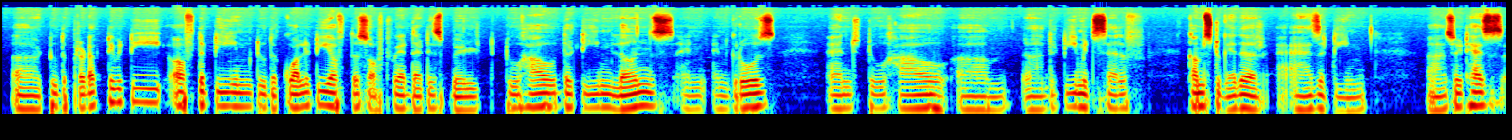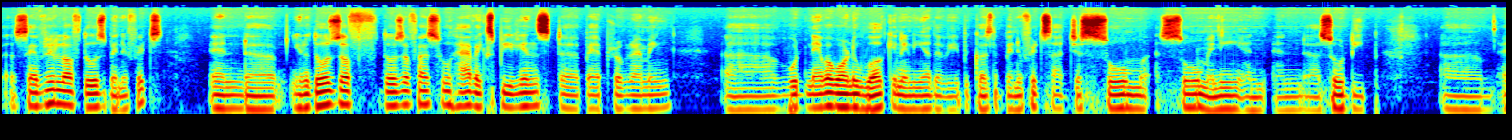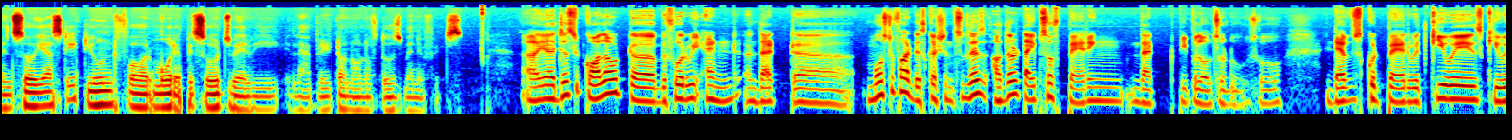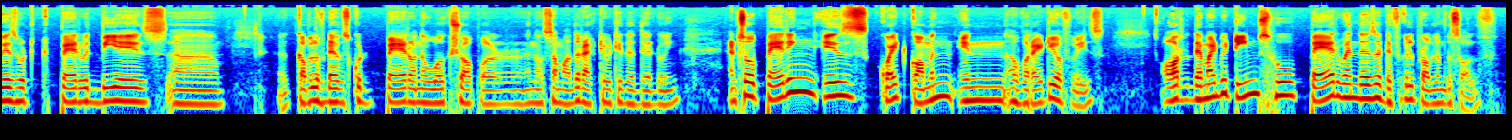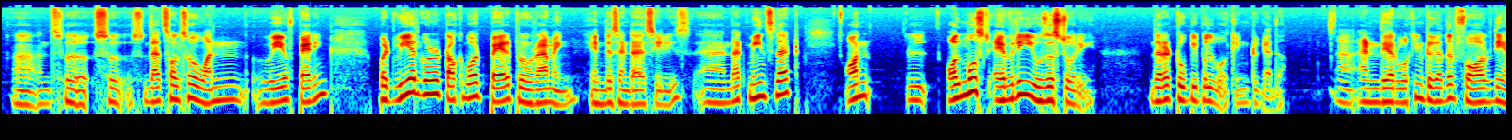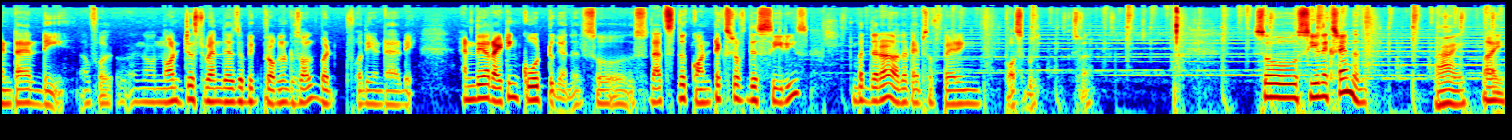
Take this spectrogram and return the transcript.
uh, to the productivity of the team, to the quality of the software that is built, to how the team learns and, and grows, and to how um, uh, the team itself comes together as a team. Uh, so it has uh, several of those benefits, and uh, you know those of those of us who have experienced pair programming would never want to work in any other way because the benefits are just so so many and and so deep. Um, and so yeah, stay tuned for more episodes where we elaborate on all of those benefits. Uh, yeah, just to call out uh, before we end uh, that uh, most of our discussions. So there's other types of pairing that people also do. So devs could pair with QAs, QAs would pair with BAs. Uh, a couple of devs could pair on a workshop or you know some other activity that they're doing, and so pairing is quite common in a variety of ways. Or there might be teams who pair when there's a difficult problem to solve, uh, and so, so so that's also one way of pairing. But we are going to talk about pair programming in this entire series. And that means that on l- almost every user story there are two people working together. Uh, and they are working together for the entire day. Uh, for you know not just when there's a big problem to solve but for the entire day. And they are writing code together. So, so that's the context of this series. But there are other types of pairing possible as well so see you next time then Bye. bye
